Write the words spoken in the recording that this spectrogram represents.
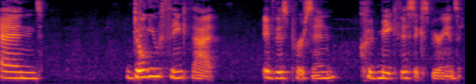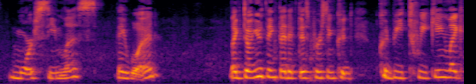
And don't you think that if this person could make this experience more seamless they would? Like don't you think that if this person could could be tweaking like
